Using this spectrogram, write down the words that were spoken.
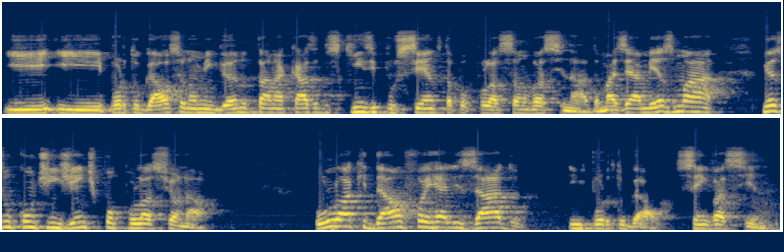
E, e, Portugal, se eu não me engano, está na casa dos 15% da população vacinada, mas é a mesma mesmo contingente populacional. O lockdown foi realizado em Portugal, sem vacina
